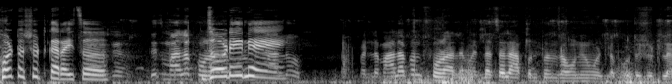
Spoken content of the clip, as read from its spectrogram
फोटोशूट करायचं. तेच मला फोन जोडीने. आलो. म्हटलं मला पण फोन आला. म्हटलं चला आपण पण जाऊन येऊ म्हटलं फोटोशूटला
